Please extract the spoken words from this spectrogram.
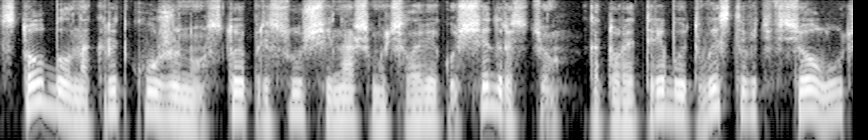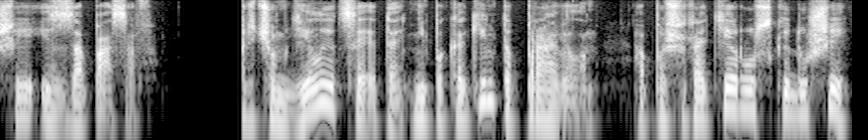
Стол был накрыт к ужину с той присущей нашему человеку щедростью, которая требует выставить все лучшее из запасов. Причем делается это не по каким-то правилам, а по широте русской души,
